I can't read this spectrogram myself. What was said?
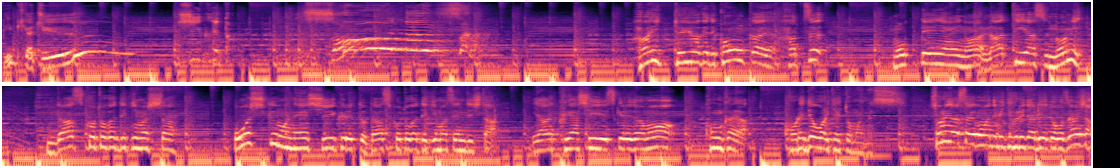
ピピカチュウというわけで今回初持っていないのはラティアスのみ。出すことができました。惜しくもねシークレット出すことができませんでした。いや悔しいですけれども今回はこれで終わりたいと思います。それでは最後まで見てくれてありがとうございました。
